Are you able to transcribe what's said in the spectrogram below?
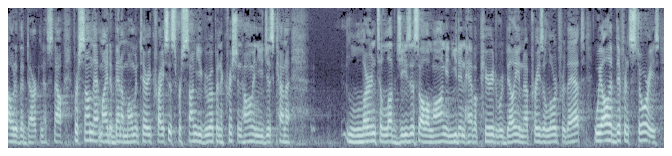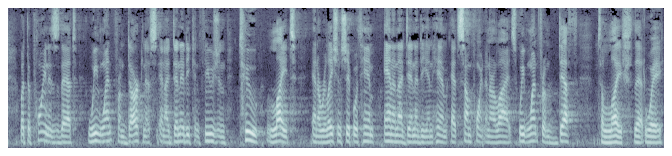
out of the darkness. Now, for some, that might have been a momentary crisis. For some, you grew up in a Christian home and you just kind of learned to love Jesus all along and you didn't have a period of rebellion. Uh, praise the Lord for that. We all have different stories. But the point is that we went from darkness and identity confusion to light and a relationship with Him and an identity in Him at some point in our lives. We went from death to life that way.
